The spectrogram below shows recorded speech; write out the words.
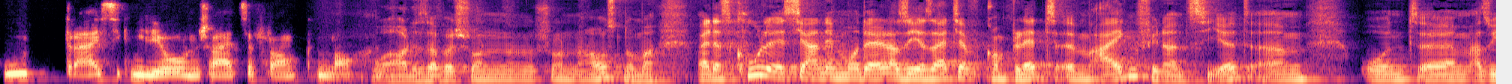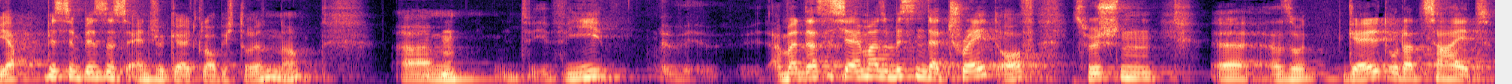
gut 30 Millionen Schweizer Franken machen. Wow, das ist aber schon, schon eine Hausnummer. Weil das Coole ist ja an dem Modell, also ihr seid ja komplett ähm, eigenfinanziert ähm, und ähm, also ihr habt ein bisschen Business Angel Geld, glaube ich, drin. Ne? Ähm, mhm. Wie, aber das ist ja immer so ein bisschen der Trade-off zwischen äh, also Geld oder Zeit.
